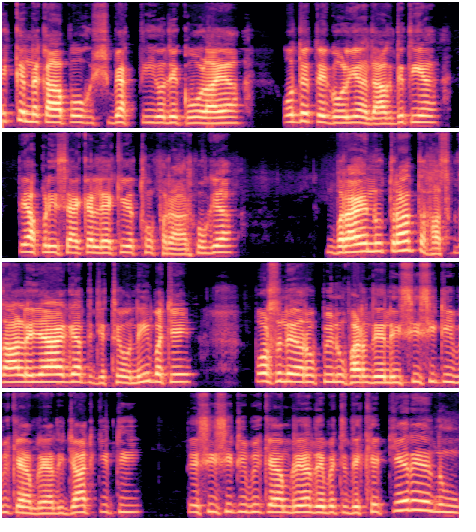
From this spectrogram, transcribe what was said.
ਇੱਕ ਨਕਾਬਪੋਸ਼ ਵਿਅਕਤੀ ਉਹਦੇ ਕੋਲ ਆਇਆ, ਉਹਦੇ ਤੇ ਗੋਲੀਆਂ ਦਾਗ ਦਿੱਤੀਆਂ ਤੇ ਆਪਣੀ ਸਾਈਕਲ ਲੈ ਕੇ ਉੱਥੋਂ ਫਰਾਰ ਹੋ ਗਿਆ। ਬਰਾਇਨ ਨੂੰ ਤੁਰੰਤ ਹਸਪਤਾਲ ਲਿਜਾਇਆ ਗਿਆ ਤੇ ਜਿੱਥੇ ਉਹ ਨਹੀਂ ਬਚੇ, ਪੁਲਿਸ ਨੇ ਆਰੋਪੀ ਨੂੰ ਫੜਨ ਦੇ ਲਈ ਸੀਸੀਟੀਵੀ ਕੈਮਰਿਆਂ ਦੀ ਜਾਂਚ ਕੀਤੀ ਤੇ ਸੀਸੀਟੀਵੀ ਕੈਮਰਿਆਂ ਦੇ ਵਿੱਚ ਦੇਖੇ ਚਿਹਰੇ ਨੂੰ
